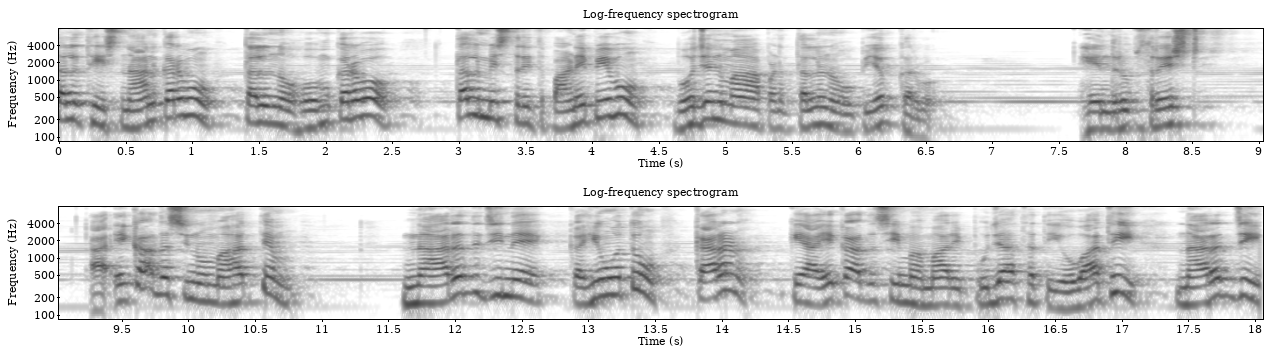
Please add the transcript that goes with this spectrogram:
તલથી સ્નાન કરવું, તલનો હોમ કરવો, તલ મિશ્રિત પાણી પીવું, ભોજનમાં પણ તલનો ઉપયોગ કરવો. હેન્દ્રુપ શ્રેષ્ઠ આ એકાદશીનું મહાત્યમ નારદજીને કહ્યું હતું, કારણ કે આ એકાદશીમાં મારી પૂજા થતી હોવાથી નારદજી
